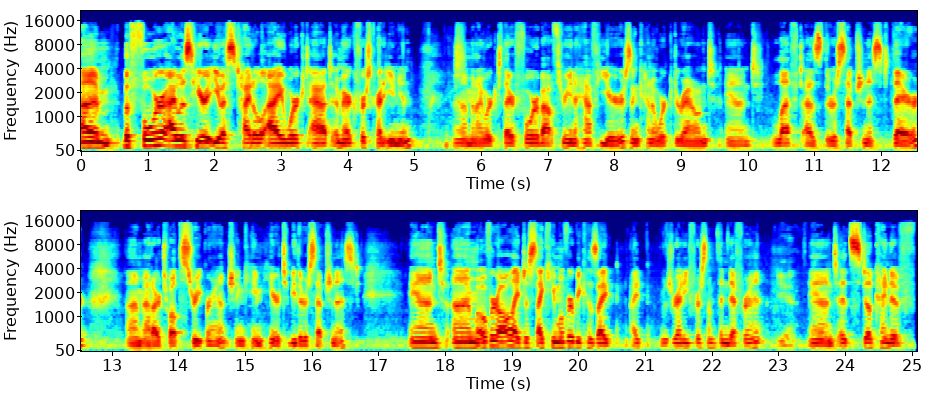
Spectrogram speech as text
Um, before I was here at U.S. Title, I worked at America First Credit Union. Um, and I worked there for about three and a half years and kind of worked around and left as the receptionist there um, at our 12th Street branch and came here to be the receptionist. And um, overall, I just I came over because I I was ready for something different Yeah. and it still kind of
